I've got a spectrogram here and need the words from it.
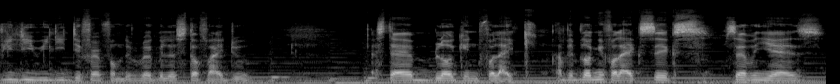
really, really different from the regular stuff I do. I started blogging for like I've been blogging for like six, seven years,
